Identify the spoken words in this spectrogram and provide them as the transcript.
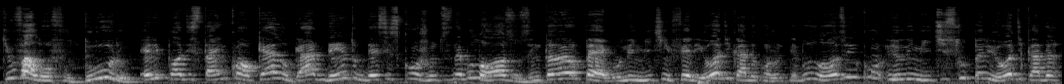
que o valor futuro ele pode estar em qualquer lugar dentro desses conjuntos nebulosos. Então eu pego o limite inferior de cada conjunto nebuloso e o, e o limite superior de cada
